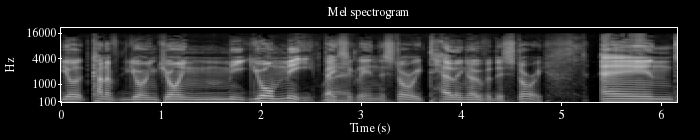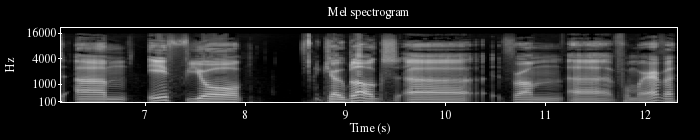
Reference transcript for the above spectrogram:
You're kind of you're enjoying me. You're me Right. basically in this story, telling over this story. And um, if you're Joe Bloggs uh, from uh, from wherever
